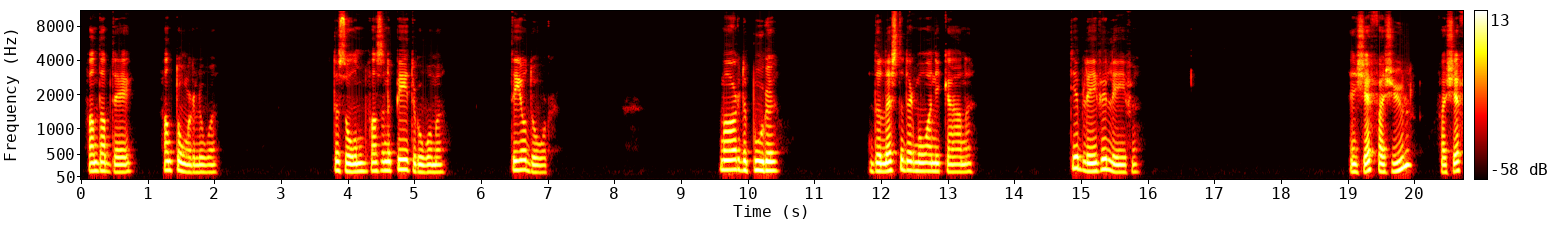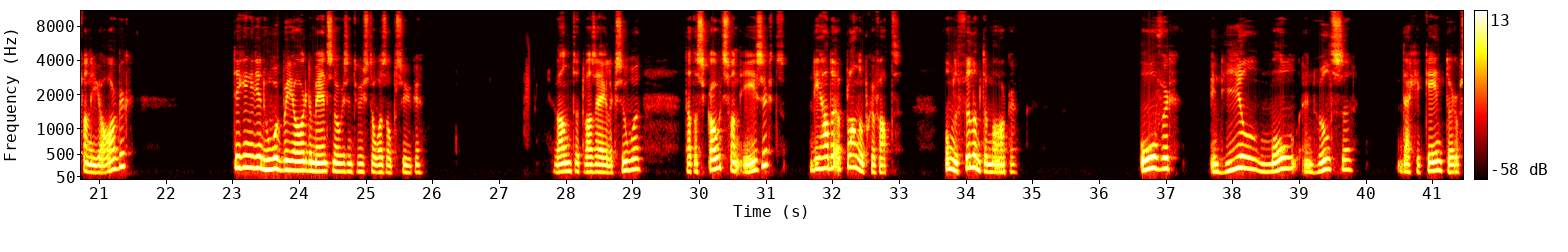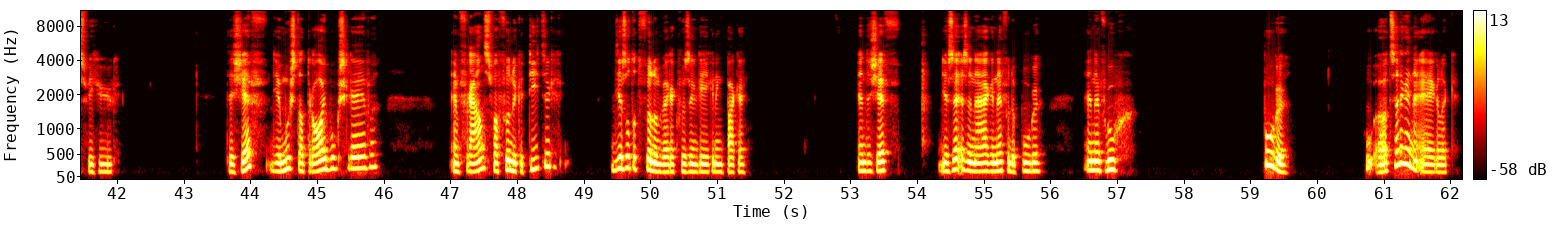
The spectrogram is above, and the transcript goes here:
van de abdij van Tongerloe. De zoon van zijn Peterome, Theodor. Maar de poeren, de leste der Moanikanen, die bleven leven. En chef van Jules, van chef van de jager, die gingen die hoogbejaarde mens nog eens in het rusthuis opzoeken. Want het was eigenlijk zo dat de scouts van Ezert, die hadden een plan opgevat om de film te maken over een heel mol en hulse dat gekend dorpsfiguur. De chef die moest dat draaiboek schrijven en Frans van Funneke Tieter die zat het filmwerk voor zijn rekening pakken. En de chef die zette zijn eigen even de poeren en hij vroeg Poeren, hoe oud zijn jij nou eigenlijk?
